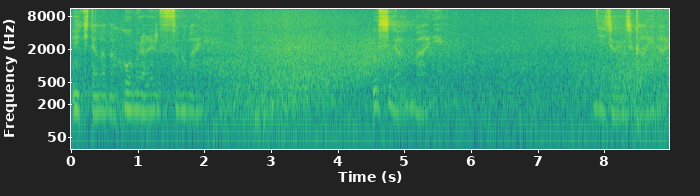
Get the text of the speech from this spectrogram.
生きたまま葬られるその前に失う前に24時間以内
